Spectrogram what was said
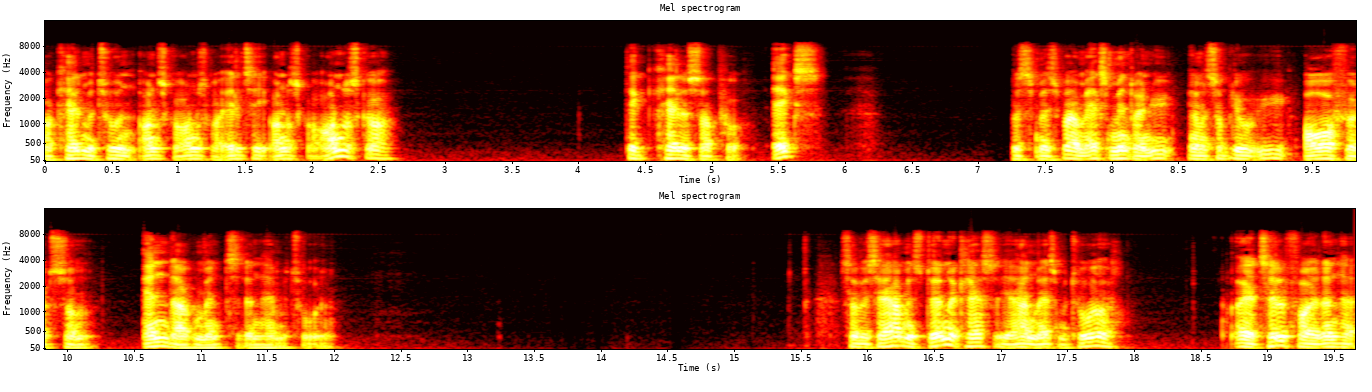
at kalde metoden underscore underscore lt underscore underscore. Det kaldes så på x, hvis man spørger om x mindre end y, jamen så bliver y overført som andet argument til den her metode. Så hvis jeg har min studenterklasse, jeg har en masse metoder, og jeg tilføjer den her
